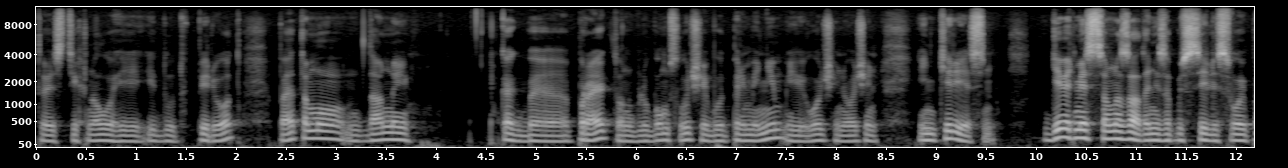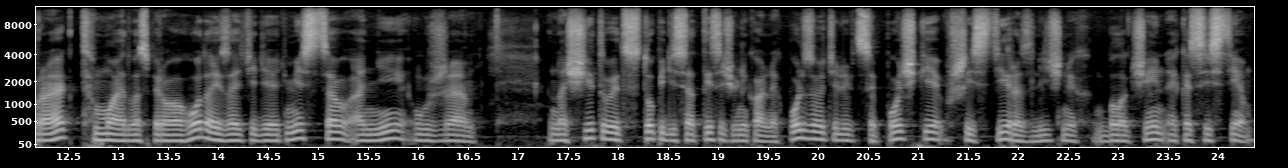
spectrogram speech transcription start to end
то есть технологии идут вперед, поэтому данный как бы проект, он в любом случае будет применим и очень-очень интересен. 9 месяцев назад они запустили свой проект в мае 2021 года, и за эти 9 месяцев они уже насчитывают 150 тысяч уникальных пользователей в цепочке в 6 различных блокчейн-экосистем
